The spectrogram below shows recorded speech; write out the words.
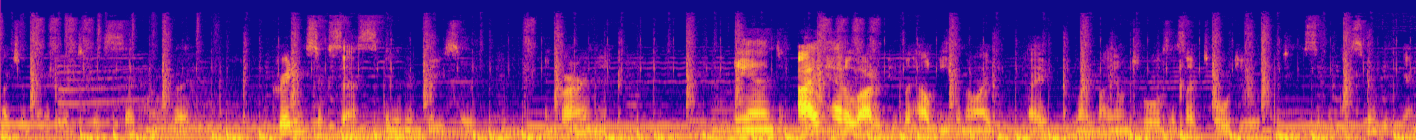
much I'm going to go into this segment, but creating success in an abusive environment. And I've had a lot of people help me, even though I've, I've learned my own tools, as I've told you. I'm going to my again.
